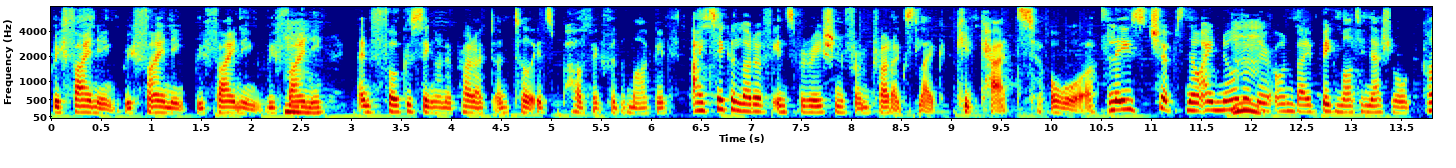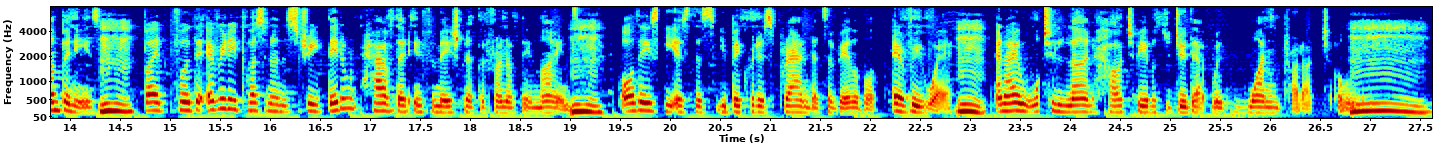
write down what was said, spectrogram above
refining, refining, refining, refining. Mm. And focusing on a product until it's perfect for the market. I take a lot of inspiration from products like Kit Kat or Lay's chips. Now I know that Mm. they're owned by big multinational companies, Mhm. but for the everyday person on the street, they don't have that information at the front of their minds. Mhm. All they see is this ubiquitous brand that's available everywhere. Mm. And I want to learn how to be able to do that with one product only. Mm.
